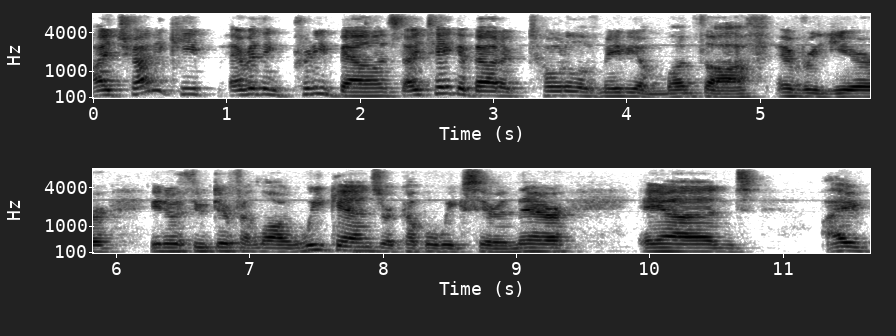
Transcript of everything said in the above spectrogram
I try to keep everything pretty balanced. I take about a total of maybe a month off every year, you know, through different long weekends or a couple weeks here and there. And I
